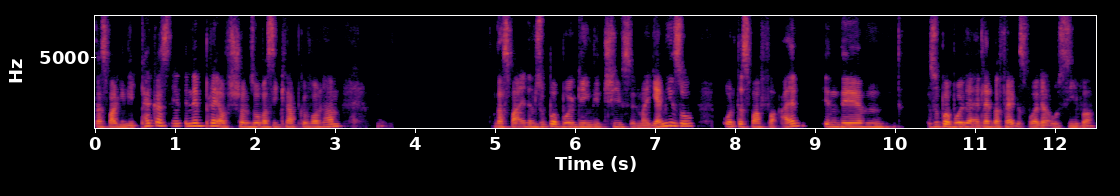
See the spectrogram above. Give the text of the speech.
Das war gegen die Packers in, in den Playoffs schon so, was sie knapp gewonnen haben. Das war in einem Super Bowl gegen die Chiefs in Miami so. Und das war vor allem in dem Super Bowl der Atlanta Falcons, wo er der OC war.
